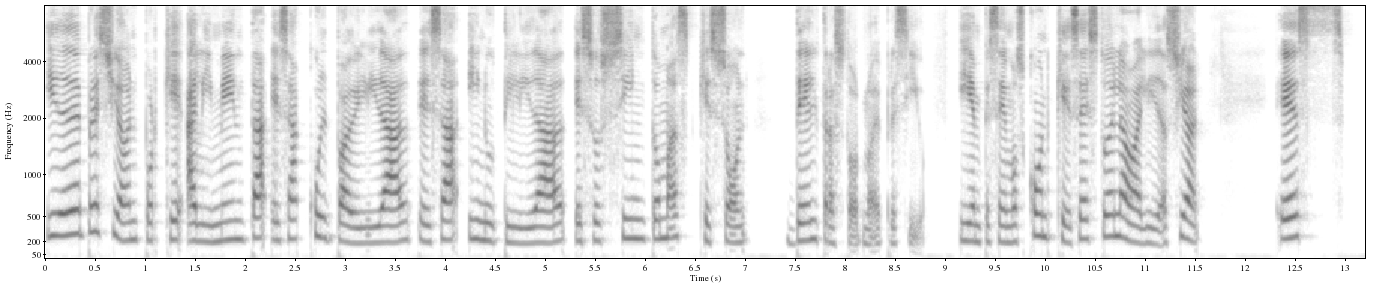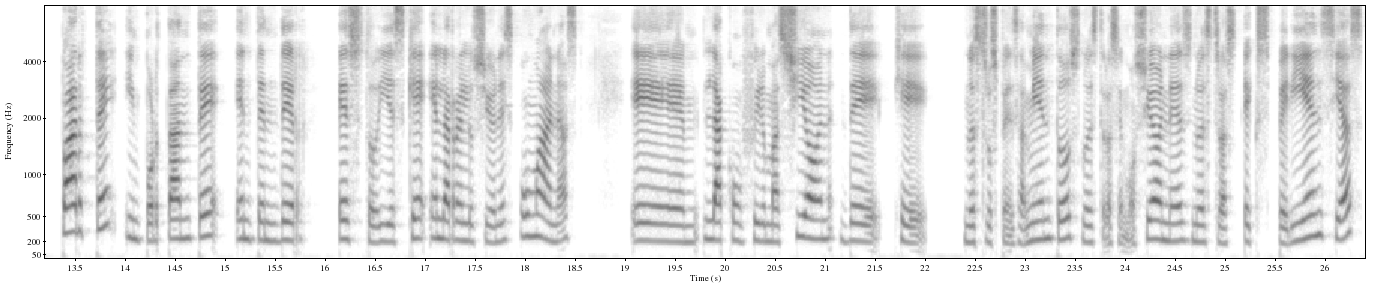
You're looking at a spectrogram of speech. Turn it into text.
y de depresión porque alimenta esa culpabilidad, esa inutilidad, esos síntomas que son del trastorno depresivo. Y empecemos con qué es esto de la validación. Es parte importante entender esto y es que en las relaciones humanas em, la confirmación de que nuestros pensamientos, nuestras emociones, nuestras experiencias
